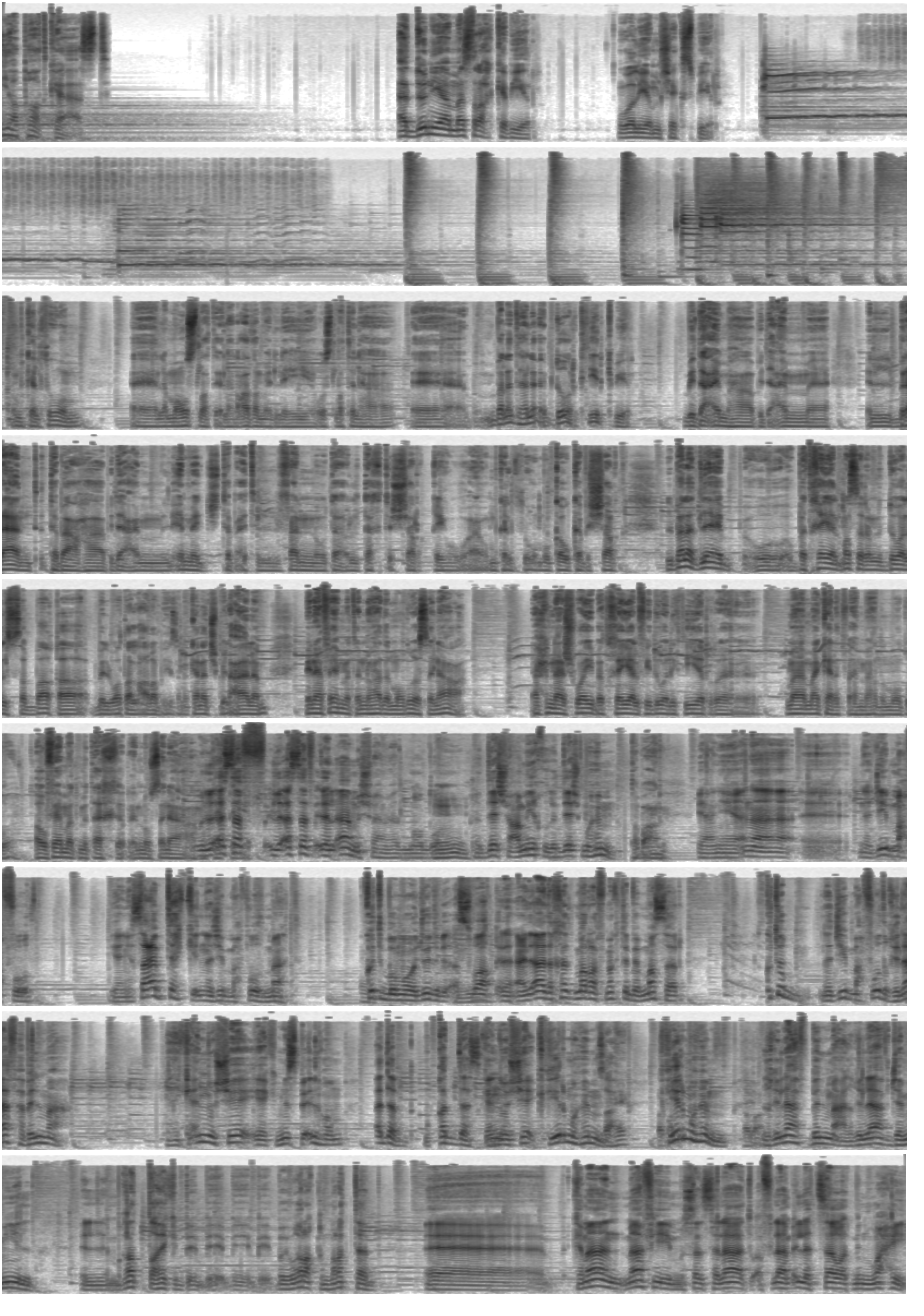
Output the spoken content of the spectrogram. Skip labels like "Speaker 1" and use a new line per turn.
رؤيا بودكاست. الدنيا مسرح كبير ويليام شكسبير. أم كلثوم آه، لما وصلت إلى العظمة اللي هي وصلت لها آه، بلدها لعب دور كثير كبير. بدعمها بدعم آه، البراند تبعها بدعم الإيمج تبعت الفن والتخت الشرقي وأم كلثوم وكوكب الشرق. البلد لعب وبتخيل مصر من الدول السباقة بالوطن العربي إذا ما كانتش بالعالم بانها فهمت إنه هذا الموضوع صناعة. إحنا شوي بتخيل في دول كثير آه، ما ما كانت فاهمة هذا الموضوع أو فهمت متأخر إنه صناعة
وللاسف للأسف إلى الآن مش فاهم هذا الموضوع. قديش عميق وقديش مهم.
طبعا.
يعني أنا آه، نجيب محفوظ يعني صعب تحكي إن نجيب محفوظ مات. كتبه موجودة بالأسواق. يعني أنا دخلت مرة في مكتبة بمصر كتب نجيب محفوظ غلافها بلمع يعني كأنه شيء يعني بالنسبة لهم أدب مقدس كأنه شيء كثير مهم.
صحيح.
طبعا. كثير مهم. طبعا. الغلاف بلمع الغلاف جميل. المغطى هيك بورق مرتب. آه كمان ما في مسلسلات وأفلام إلا تساوت من وحي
